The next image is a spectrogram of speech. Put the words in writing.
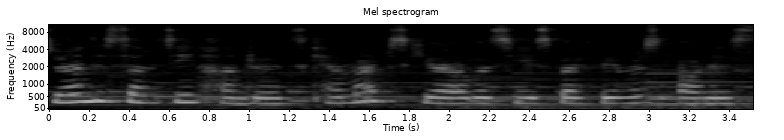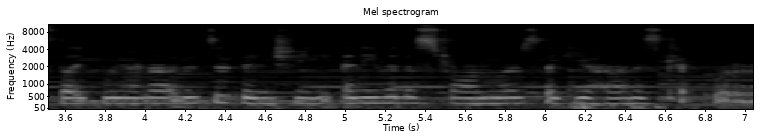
During the 1700s, camera obscura was used by famous artists like Leonardo da Vinci and even astronomers like Johannes Kepler.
